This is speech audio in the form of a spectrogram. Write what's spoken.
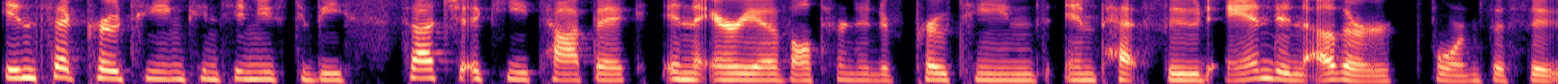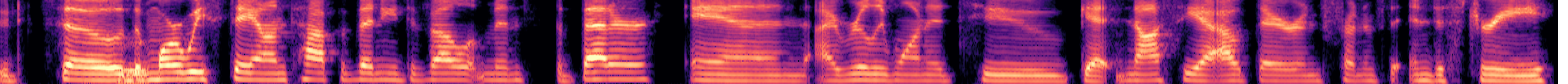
insect protein continues to be such a key topic in the area of alternative proteins in pet food and in other forms of food. So Absolutely. the more we stay on top of any developments, the better. And I really wanted to get NACIA out there in front of the industry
